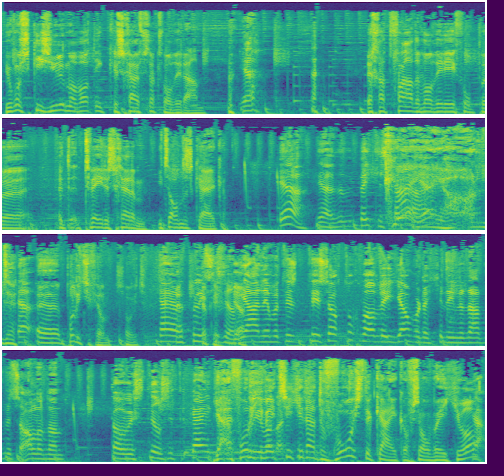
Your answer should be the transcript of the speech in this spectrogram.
Jongens, kiezen jullie maar wat. Ik schuif straks wel weer aan. Ja. Dan gaat vader wel weer even op eh, het tweede scherm iets anders kijken. Ja, ja, een beetje saai, hè? Keiharde Ja. eh, politiefilm, zoiets. Ja, ja, politiefilm. Ja. nee, maar het is, het is toch wel weer jammer dat je er inderdaad met z'n allen dan zo weer stil zit te kijken. Ja, doe weet zit je naar de Voice te kijken of zo, weet je wel. Ja.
